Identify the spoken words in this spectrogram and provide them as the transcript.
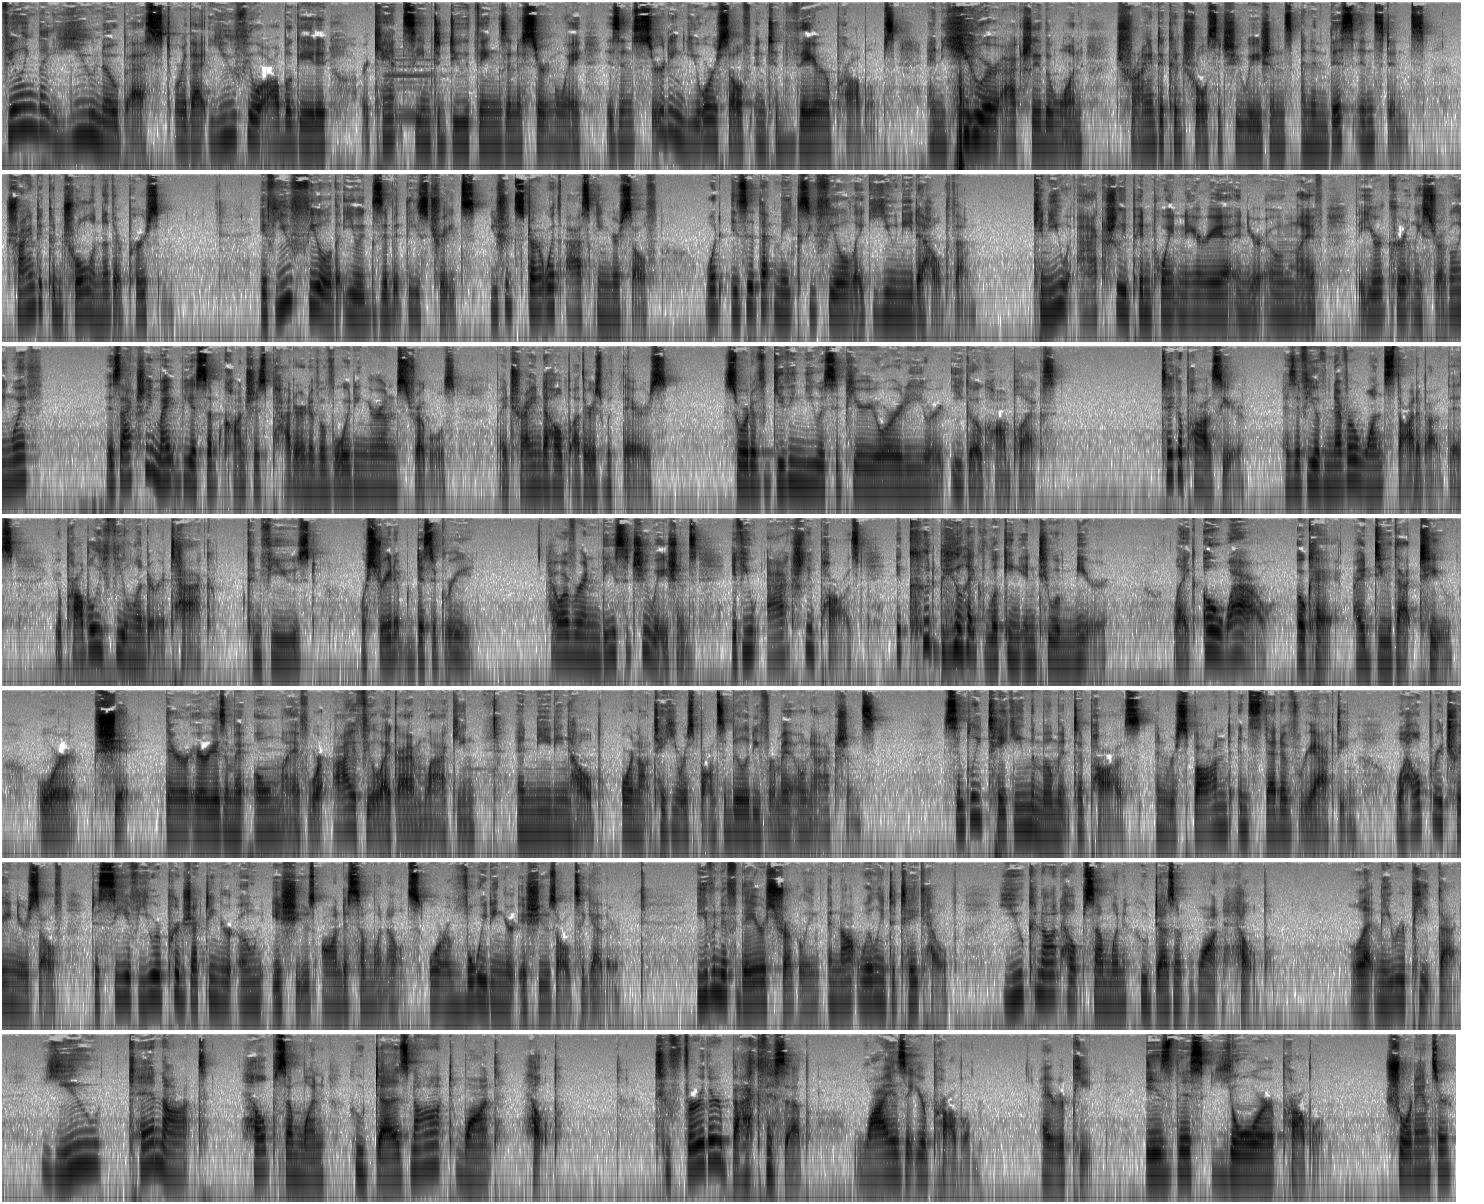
Feeling that you know best, or that you feel obligated, or can't seem to do things in a certain way is inserting yourself into their problems. And you are actually the one trying to control situations, and in this instance, trying to control another person. If you feel that you exhibit these traits, you should start with asking yourself, what is it that makes you feel like you need to help them? Can you actually pinpoint an area in your own life that you're currently struggling with? This actually might be a subconscious pattern of avoiding your own struggles by trying to help others with theirs, sort of giving you a superiority or ego complex. Take a pause here, as if you have never once thought about this, you'll probably feel under attack, confused, or straight up disagree. However, in these situations, if you actually paused, it could be like looking into a mirror. Like, oh wow, okay, I do that too. Or shit, there are areas in my own life where I feel like I am lacking and needing help or not taking responsibility for my own actions. Simply taking the moment to pause and respond instead of reacting will help retrain yourself to see if you are projecting your own issues onto someone else or avoiding your issues altogether. Even if they are struggling and not willing to take help, you cannot help someone who doesn't want help. Let me repeat that. You cannot help someone who does not want help. To further back this up, why is it your problem? I repeat, is this your problem? Short answer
